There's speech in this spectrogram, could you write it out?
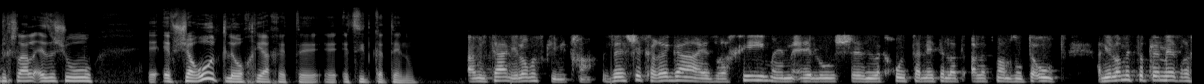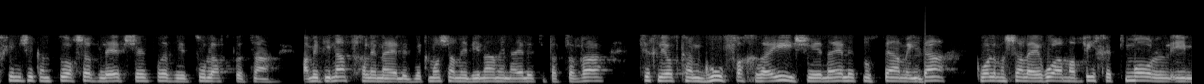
בכלל איזשהו אפשרות להוכיח את, אה, את צדקתנו. אמיתי, אני לא מסכים איתך. זה שכרגע האזרחים הם אלו שלקחו את הנטל על עצמם זו טעות. אני לא מצפה מאזרחים שייכנסו עכשיו ל-F-16 ויצאו להפצצה. המדינה צריכה לנהל את זה, כמו שהמדינה מנהלת את הצבא. צריך להיות כאן גוף אחראי שינהל את נושא המידע, כמו למשל האירוע המביך אתמול, עם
